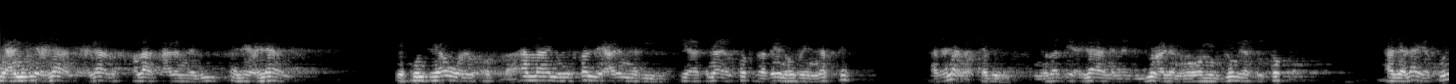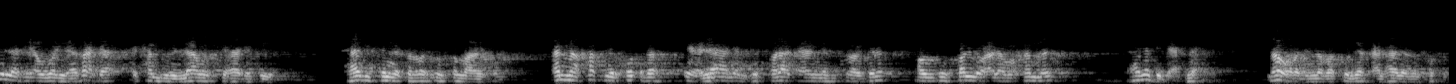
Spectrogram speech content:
يعني إعلان إعلان الصلاة على النبي الإعلان يكون في أول الخطبة. أما أن يصلي على النبي في أثناء الخطبة بينه وبين نفسه هذا لا بأس به. إنما الإعلان الذي يعلن وهو من جملة الخطبة هذا لا يكون إلا في أولها بعد الحمد لله والشهادتين هذه سنة الرسول صلى الله عليه وسلم. أما ختم الخطبة إعلانا بالصلاة على النبي صلى الله عليه وسلم أو تصلوا على محمد هذا بدعة. لا ما ورد أن الرسول يفعل هذا في الخطبة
